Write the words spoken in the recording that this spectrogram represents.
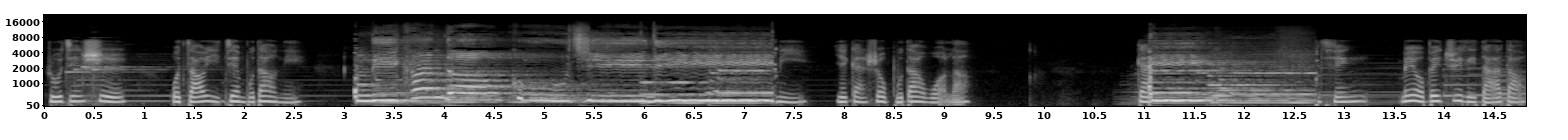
如今是我早已见不到你，你也感受不到我了。感情没有被距离打倒，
